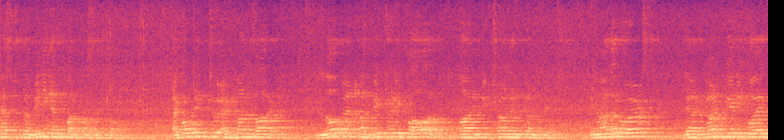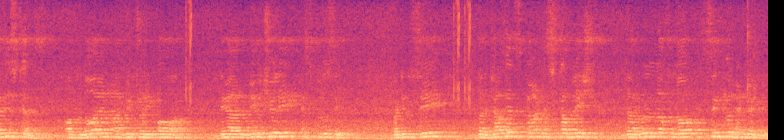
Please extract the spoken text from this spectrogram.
as to the meaning and purpose of law. According to Edmund Burke, law and arbitrary power are in eternal conflict. In other words, there can't be any coexistence of law and arbitrary power. They are mutually exclusive. But you see, the judges can't establish the rule of law single-handedly.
